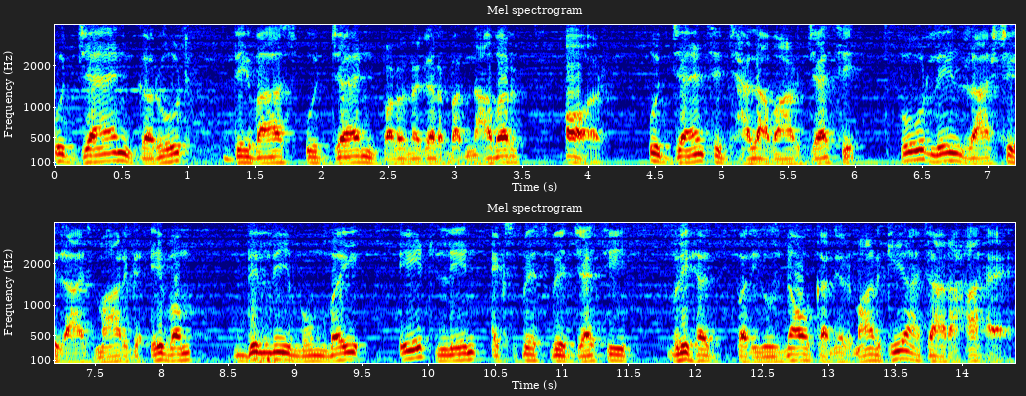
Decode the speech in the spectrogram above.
उज्जैन, गरुड़, देवास, उज्जैन, बड़नगर, बदनावर और उज्जैन से झालावाड़ जैसे फोर लेन राष्ट्रीय राजमार्ग एवं Delhi, Mumbai, eight lane expressway जैसी वृहद परियोजनाओं का निर्माण किया जा रहा है।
